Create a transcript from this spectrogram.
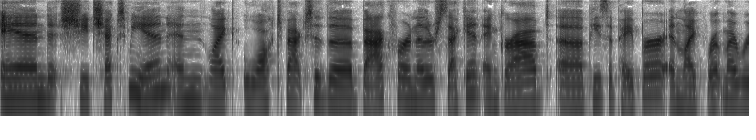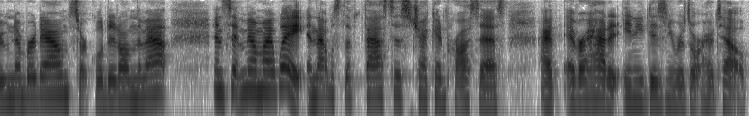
and she checked me in and like walked back to the back for another second and grabbed a piece of paper and like wrote my room number down, circled it on the map, and sent me on my way. And that was the fastest check in process I've ever had at any Disney resort hotel.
